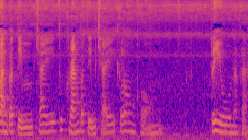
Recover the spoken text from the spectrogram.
วันป้าติ๋มใช้ทุกครั้งป้าติ๋มใช้กล้องของริวนะคะ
